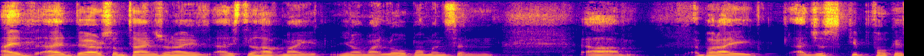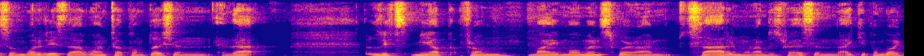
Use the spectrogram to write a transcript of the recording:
I, I there are some times when I I still have my you know my low moments and um, but I I just keep focused on what it is that I want to accomplish and and that lifts me up from my moments where I'm sad and when I'm distressed and I keep on going.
